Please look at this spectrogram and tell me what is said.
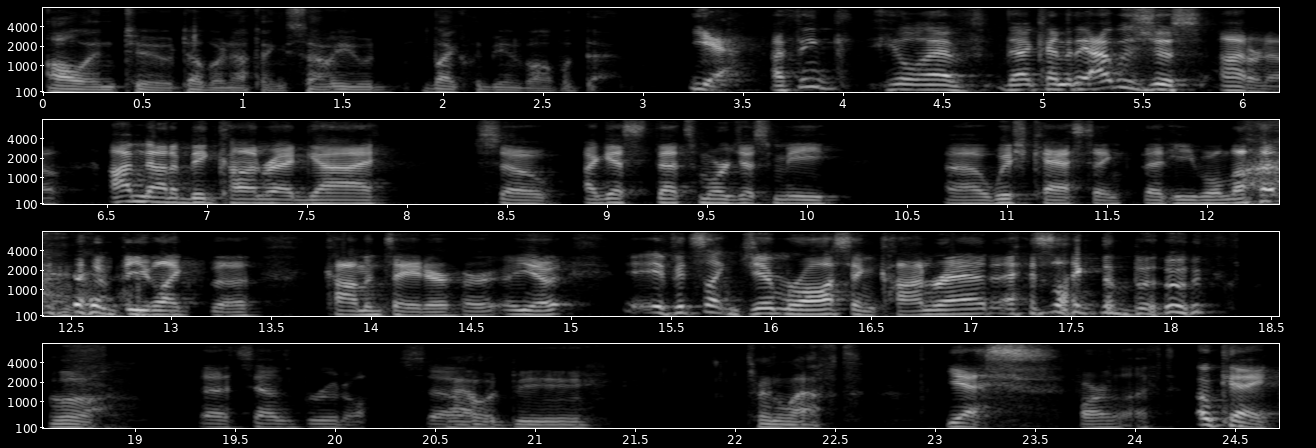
All In Two Double or Nothing, so he would likely be involved with that. Yeah, I think he'll have that kind of thing. I was just, I don't know. I'm not a big Conrad guy, so I guess that's more just me uh, wish casting that he will not be like the commentator, or you know, if it's like Jim Ross and Conrad as like the booth, Ugh, that sounds brutal. So that would be turn left. Yes, far left. Okay,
